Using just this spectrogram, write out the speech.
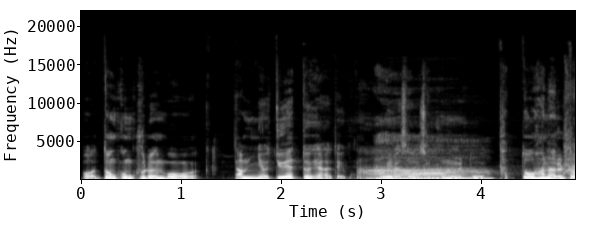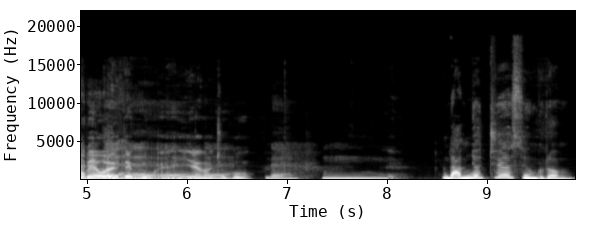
어떤 콩쿨은 뭐 남녀 듀엣도 해야 되고 아. 뭐 이래서 작품을 또또 하나를 또, 배워야 되고 네, 예, 네, 이래가지고 네. 음. 네. 남녀 듀엣은 그럼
